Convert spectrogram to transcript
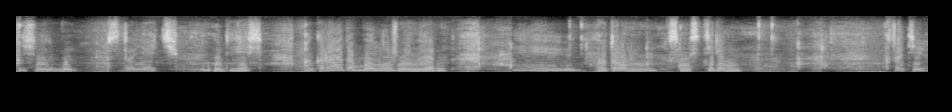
Здесь у нас будет стоять вот здесь ограда будет нужна, наверное. И потом смастерим. Кстати,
